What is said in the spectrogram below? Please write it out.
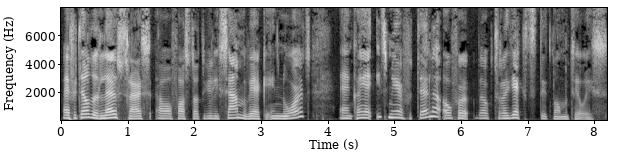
wij vertelden de luisteraars alvast dat jullie samenwerken in Noord. En kan jij iets meer vertellen over welk traject dit momenteel is?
